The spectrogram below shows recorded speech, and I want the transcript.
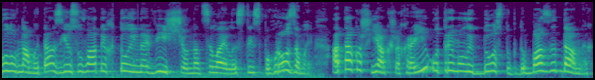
Головна мета з'ясувати, хто і навіщо надсилає листи з погрозами, а також як шахраї отримали доступ до бази даних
